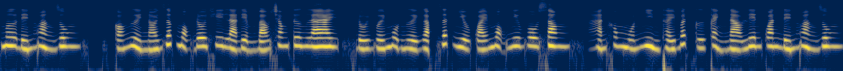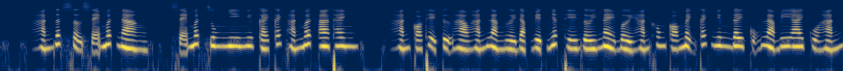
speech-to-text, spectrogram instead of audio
mơ đến Hoàng Dung. Có người nói giấc mộng đôi khi là điểm báo trong tương lai. Đối với một người gặp rất nhiều quái mộng như vô song, hắn không muốn nhìn thấy bất cứ cảnh nào liên quan đến Hoàng Dung. Hắn rất sợ sẽ mất nàng, sẽ mất Dung Nhi như cái cách hắn mất A Thanh. Hắn có thể tự hào hắn là người đặc biệt nhất thế giới này bởi hắn không có mệnh cách nhưng đây cũng là bi ai của hắn.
